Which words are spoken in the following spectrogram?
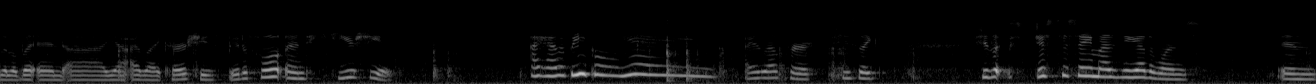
little bit, and uh, yeah, I like her. She's beautiful, and here she is. I have a beagle, yay! I love her. She's like, she looks just the same as the other ones in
